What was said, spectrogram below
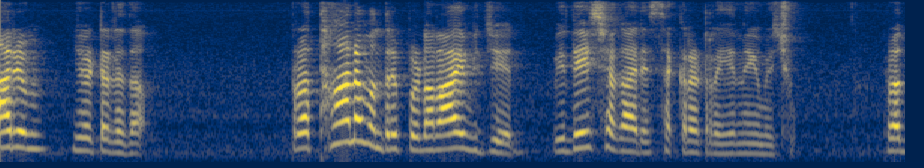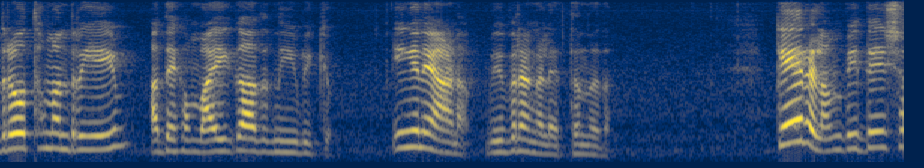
ആരും ഞെട്ടരുത്. പ്രധാനമന്ത്രി പിണറായി വിജയൻ വിദേശകാര്യ സെക്രട്ടറിയെ നിയമിച്ചു. പ്രതിരോധ മന്ത്രിയെയും അദ്ദേഹം വൈകാതെ നിയമിക്കും. ഇങ്ങനെയാണ് വിവരങ്ങൾ എത്തുന്നത്. കേരളം വിദേശ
